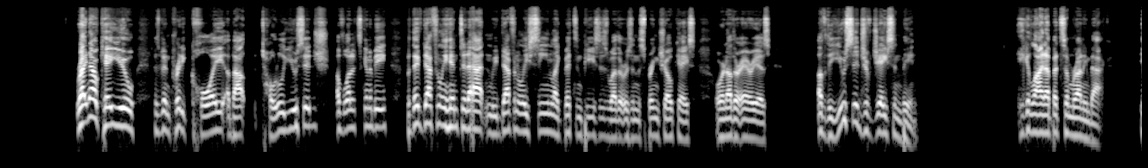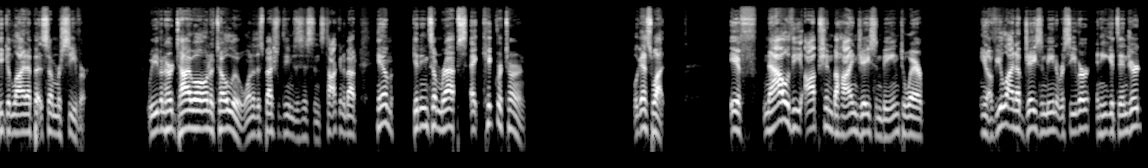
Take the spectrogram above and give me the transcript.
Right now, KU has been pretty coy about total usage of what it's going to be, but they've definitely hinted at, and we've definitely seen like bits and pieces, whether it was in the spring showcase or in other areas, of the usage of Jason Bean. He could line up at some running back. He could line up at some receiver. We even heard Taiwo Onatolu, one of the special teams assistants, talking about him getting some reps at kick return. Well, guess what? If now the option behind Jason Bean to where, you know, if you line up Jason Bean at receiver and he gets injured,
